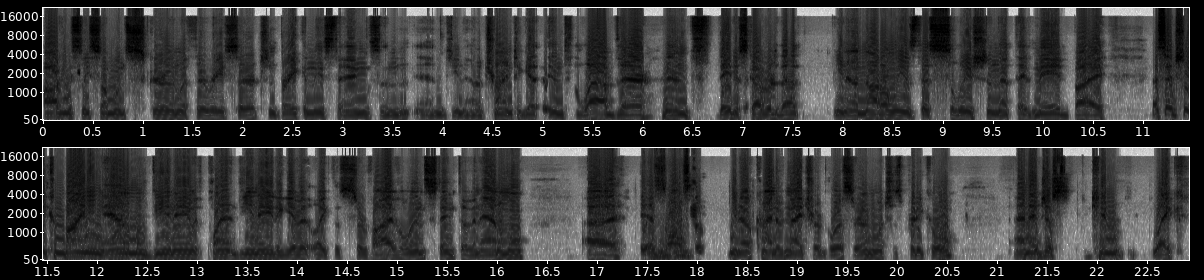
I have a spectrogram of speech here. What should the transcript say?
obviously someone's screwing with their research and breaking these things, and and you know trying to get into the lab there, and they discover that you know not only is this solution that they've made by essentially combining animal DNA with plant DNA to give it like the survival instinct of an animal uh, is also you know kind of nitroglycerin, which is pretty cool, and it just can like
